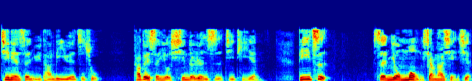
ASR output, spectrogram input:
纪念神与他立约之处。他对神有新的认识及体验。第一次，神用梦向他显现，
